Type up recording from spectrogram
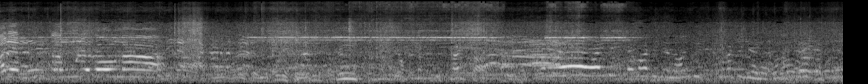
আরে মুখটা মুড়ে দাও না। দড়ি দড়ি দড়ি দড়ি কাটতে গেলে দড়ি থাকে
